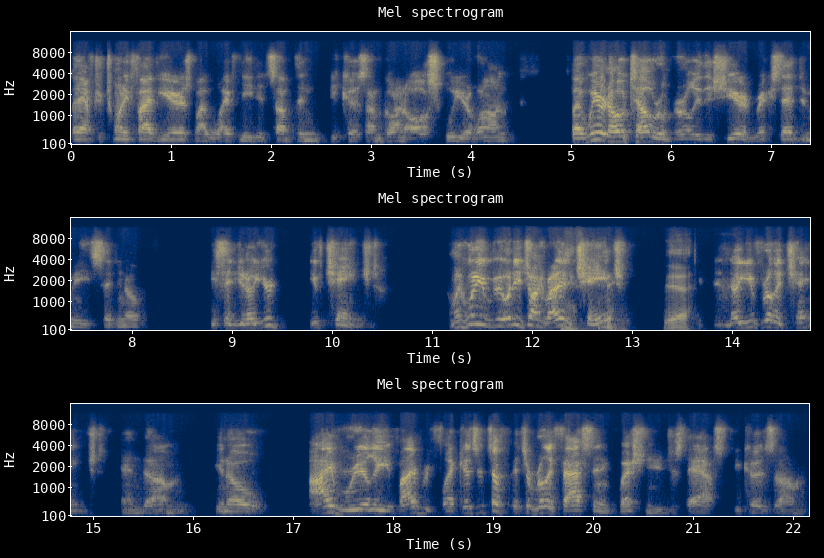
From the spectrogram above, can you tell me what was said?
but after 25 years, my wife needed something because I'm gone all school year long. But we were in a hotel room early this year, and Rick said to me, he said, you know, he said, you know, you're you've changed. I'm like, what are you what are you talking about? I didn't change. Yeah. no, you've really changed. And um, you know, I really, if I reflect, because it's a it's a really fascinating question you just asked, because um,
